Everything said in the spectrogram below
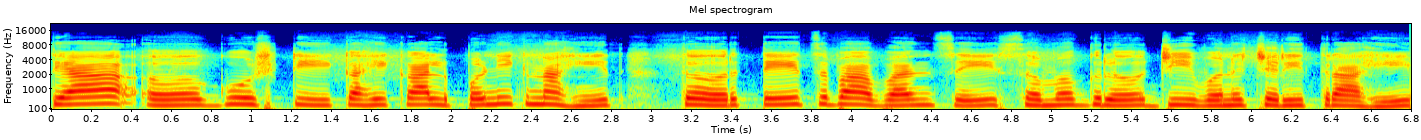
त्या गोष्टी काही काल्पनिक नाहीत तर तेच बाबांचे समग्र जीवनचरित्र आहे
